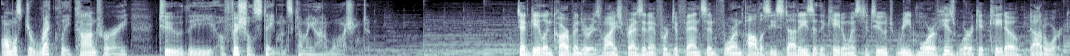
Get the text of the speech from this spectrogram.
almost directly contrary to the official statements coming out of Washington. Ted Galen Carpenter is Vice President for Defense and Foreign Policy Studies at the Cato Institute. Read more of his work at cato.org.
